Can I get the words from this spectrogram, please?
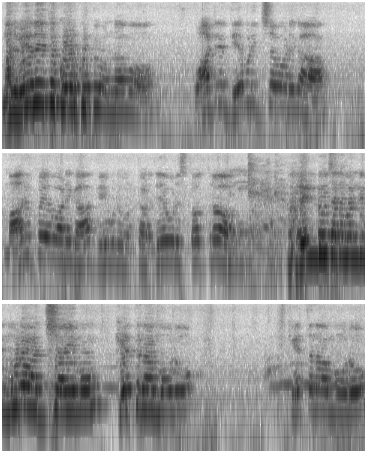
మనం ఏదైతే కోరుకుంటూ ఉన్నామో వాటిని దేవుడు ఇచ్చేవాడిగా మారిపోయేవాడిగా దేవుడు ఉంటాడు. దేవుడు స్తోత్రం. రెండు చదవండి. మూడో అధ్యాయము కీర్తన మూడు. కీర్తన మూడు?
